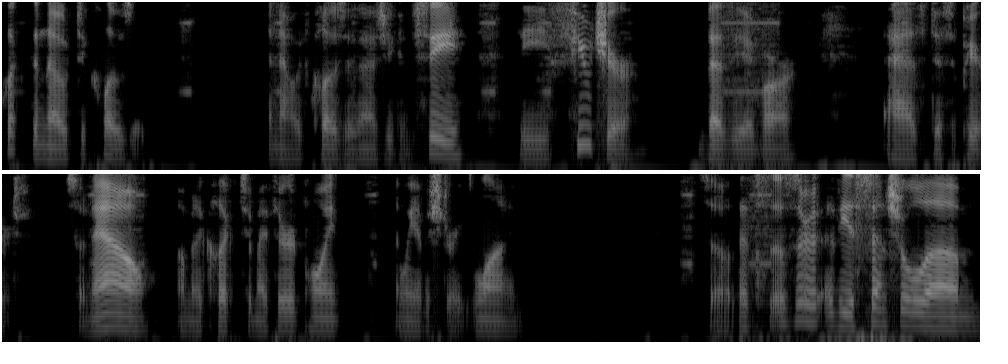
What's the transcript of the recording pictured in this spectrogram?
click the node to close it. And now we've closed it. And as you can see, the future Bezier bar has disappeared. So now I'm going to click to my third point, and we have a straight line. So that's those are the essential um,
